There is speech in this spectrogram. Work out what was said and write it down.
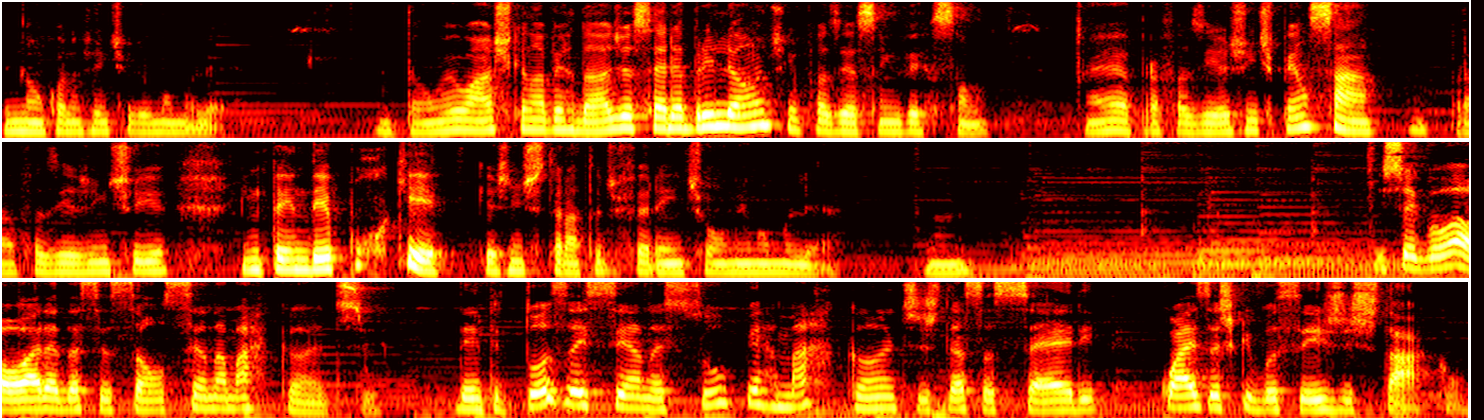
e não quando a gente vê uma mulher? Então eu acho que na verdade a série é brilhante em fazer essa inversão. É, para fazer a gente pensar, para fazer a gente entender por que, que a gente trata diferente homem e uma mulher. Né? E chegou a hora da sessão Cena Marcante. Dentre todas as cenas super marcantes dessa série, quais as que vocês destacam?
